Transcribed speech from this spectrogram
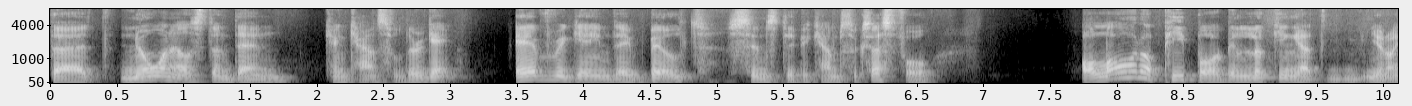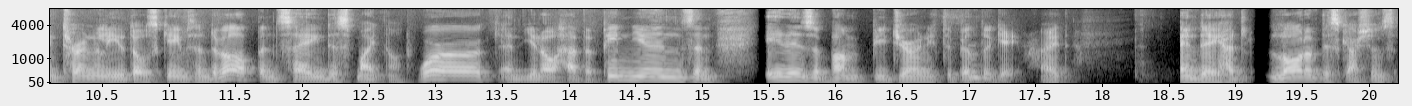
that no one else than them can cancel their game. Every game they've built since they become successful, a lot of people have been looking at you know internally those games and develop and saying this might not work and you know have opinions and it is a bumpy journey to build a game, right? And they had a lot of discussions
